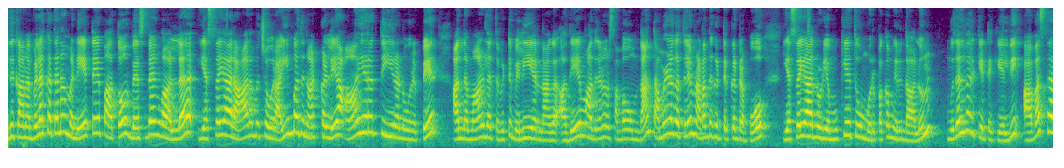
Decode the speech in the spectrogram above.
இதுக்கான விளக்கத்தை நம்ம நேத்தே பார்த்தோம். வெஸ்ட் பெங்கால்ல எஸ்ஐஆர் ஆரம்பிச்ச ஒரு ஐம்பது நாட்கள்லயே ஆயிரத்தி இருநூறு பேர் அந்த மாநிலத்தை விட்டு வெளியேறினாங்க. அதே மாதிரியான ஒரு சம்பவம் தான் தமிழகத்திலும் நடந்துகிட்டு இருக்கின்றப்போ எஸ்ஐஆர்னுடைய முக்கியத்துவம் ஒரு பக்கம் இருந்தாலும் முதல்வர் கேட்ட கேள்வி அவசர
